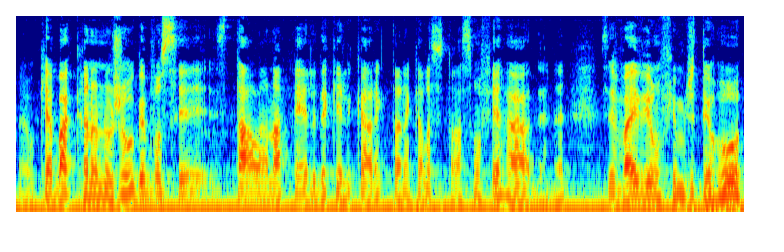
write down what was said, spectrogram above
Né? O que é bacana no jogo é você estar lá na pele daquele cara que está naquela situação ferrada. Né? Você vai ver um filme de terror,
